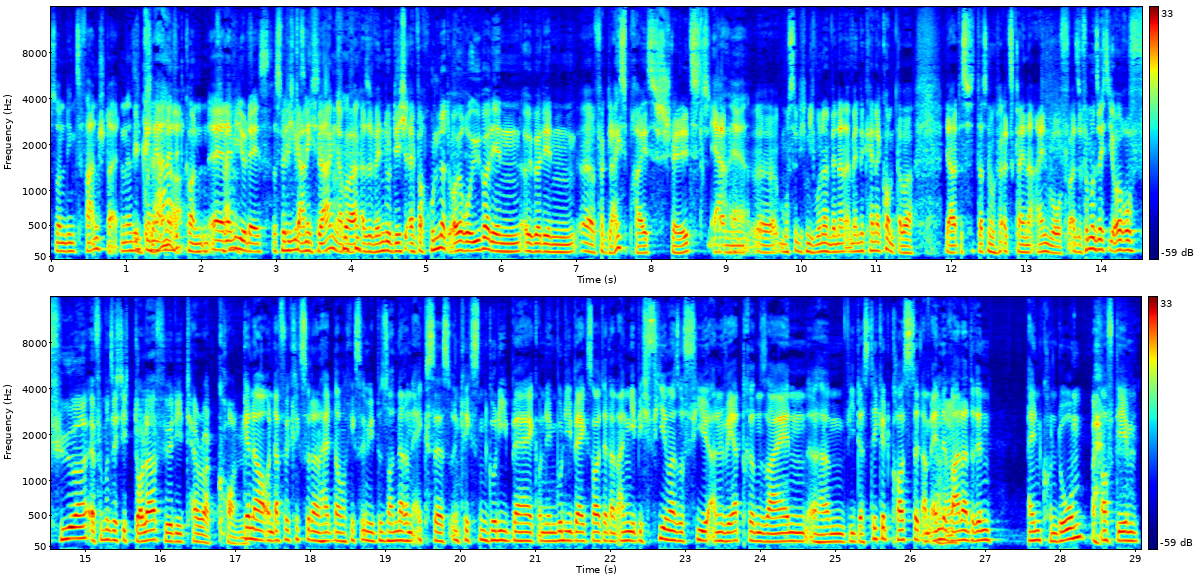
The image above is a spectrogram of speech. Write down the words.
so ein Ding zu veranstalten. Das sieht man ja an der Klar, VidCon, äh, klar. der Video Days. Das will ich gar nicht sagen, aber also wenn du dich einfach 100 Euro über den über den äh, Vergleichspreis stellst, Ja, dann ja. Äh, musst du dich nicht wundern, wenn dann am Ende keiner kommt. Aber ja, das das nur als kleiner Einwurf. Also 65 Euro für äh, 65 Dollar für die TerraCon. Genau, und dafür kriegst du dann halt noch, kriegst du irgendwie besonderen Access und kriegst ein Goodie-Bag und im Goodie-Bag sollte dann angeblich viermal so viel an Wert drin sein, ähm, wie das Ticket kostet. Am Ende Aha. war da drin ein Kondom, auf dem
